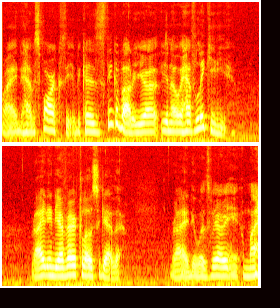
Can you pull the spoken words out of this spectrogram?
right? You have sparks here because think about it. You you know we have leaking here, right? And they are very close together, right? It was very my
